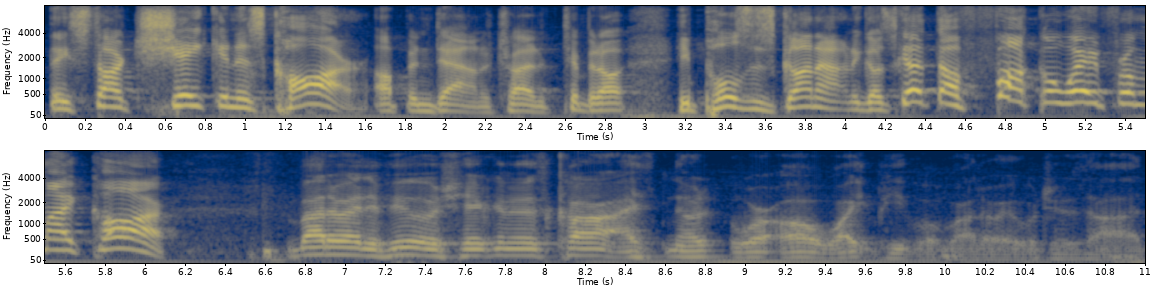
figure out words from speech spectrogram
They start shaking his car up and down to try to tip it off. He pulls his gun out and he goes, "Get the fuck away from my car!" By the way, the people who were shaking his car, I know were all white people. By the way, which was odd.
